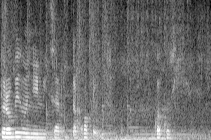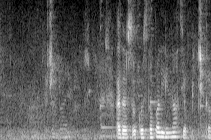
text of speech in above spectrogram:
Però bisogna iniziare da qua penso. Qua così. Adesso questa pallina si appiccica.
